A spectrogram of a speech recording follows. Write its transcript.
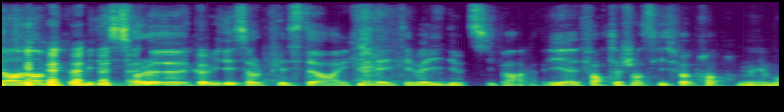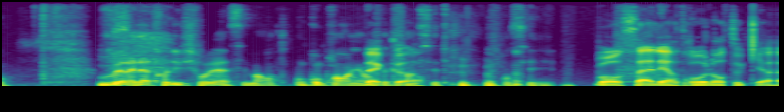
Non, non, mais comme il, est sur le, comme il est sur le Play Store et qu'il a été validé aussi par. Il y a de fortes chances qu'il soit propre, mais bon. Vous verrez, la traduction est assez marrante. On comprend rien en fait. Enfin, français. bon, ça a l'air drôle en tout cas.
